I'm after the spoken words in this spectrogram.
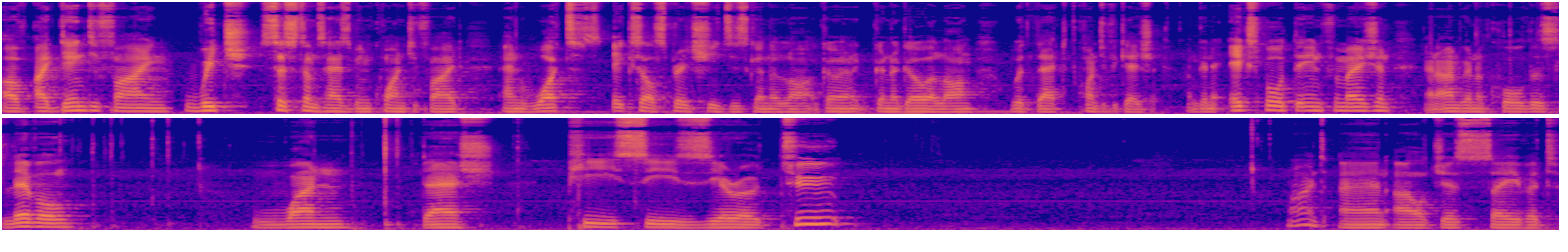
of identifying which systems has been quantified and what Excel spreadsheet is going to go, going to go along with that quantification. I'm going to export the information and I'm going to call this level 1 dash PC02 right and I'll just save it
